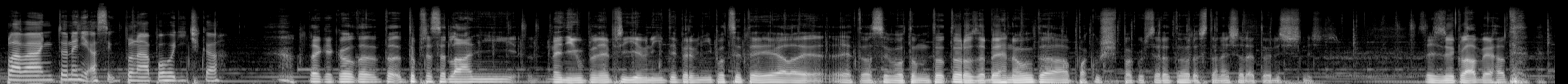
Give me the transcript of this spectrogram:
plavání to není asi úplná pohodička. Tak jako to, to, to přesedlání není úplně příjemný, ty první pocity, ale je to asi o tom to, to rozeběhnout a pak už, pak už se do toho dostaneš a jde to, když, když jsi zvyklá běhat.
